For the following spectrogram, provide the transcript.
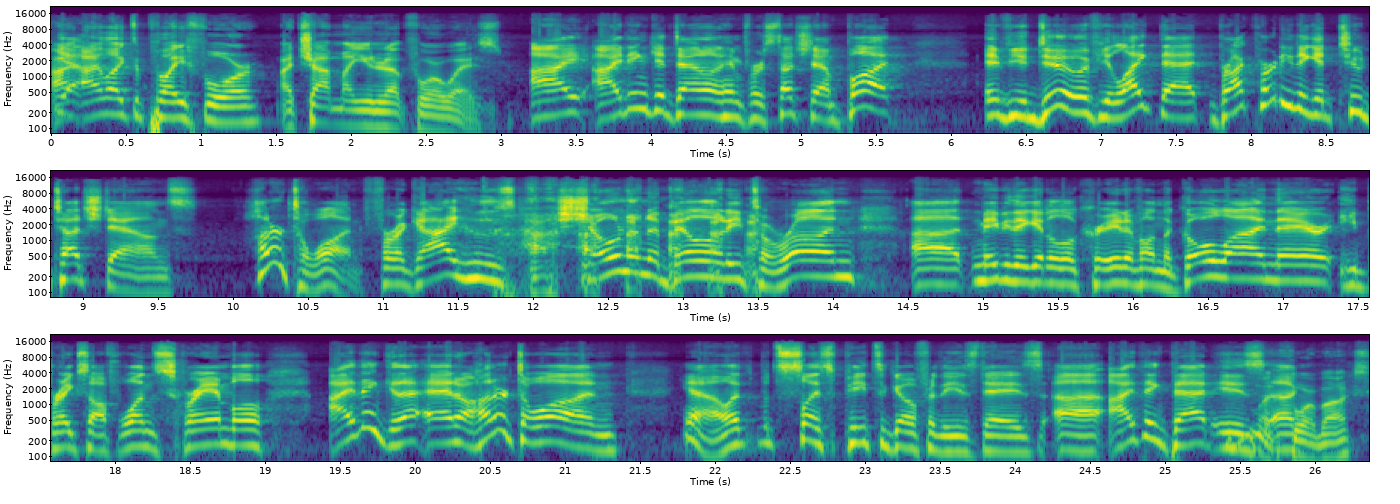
I, I like to play four. I chop my unit up four ways. I I didn't get down on him for his touchdown, but if you do, if you like that, Brock Purdy to get two touchdowns, hundred to one for a guy who's shown an ability to run. Uh, maybe they get a little creative on the goal line there. He breaks off one scramble. I think that at hundred to one. You know, what, a slice of pizza go for these days? Uh, I think that is Like uh, four bucks.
